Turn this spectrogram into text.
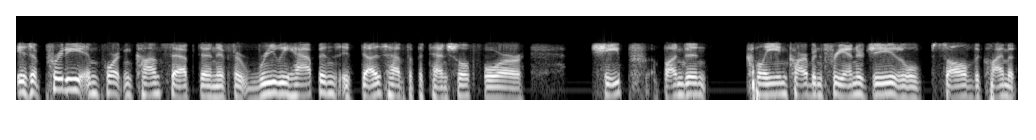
is a pretty important concept, and if it really happens, it does have the potential for cheap, abundant, clean, carbon-free energy. It'll solve the climate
